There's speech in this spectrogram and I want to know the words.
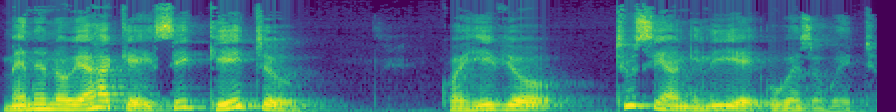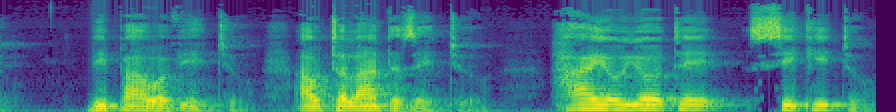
maneno yake si kitu. Kwa hivyo tusiangilie uwezo wetu, vipawa vyetu au talanta zetu. Hayo yote si kitu.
